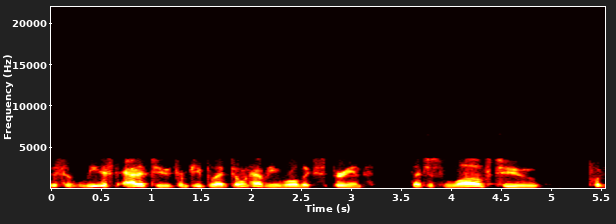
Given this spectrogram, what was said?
this elitist attitude from people that don't have any world experience that just love to put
